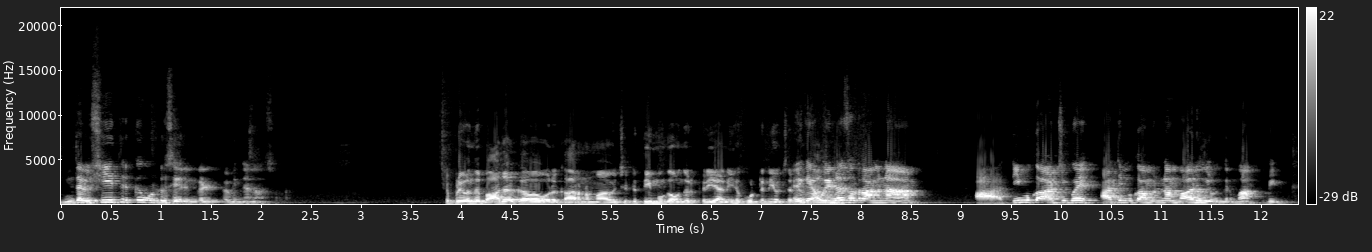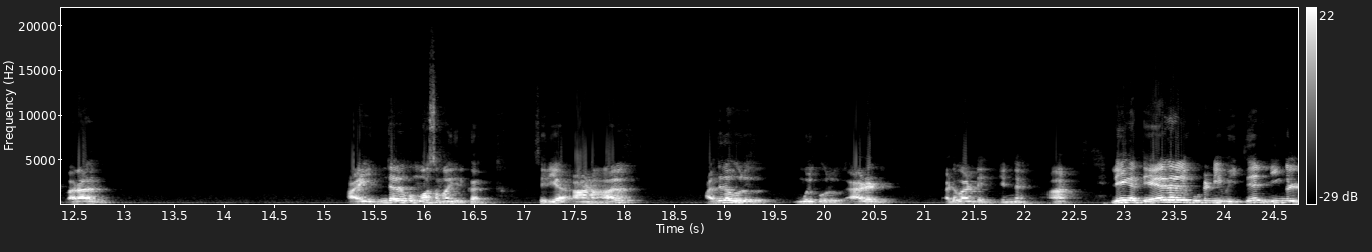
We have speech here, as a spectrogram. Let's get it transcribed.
இந்த விஷயத்திற்கு ஒன்று சேருங்கள் அப்படின்னு தான் நான் சொல்றேன். எப்படி வந்து பாஜகவை ஒரு காரணமா வச்சுட்டு திமுக வந்து ஒரு பெரிய அணியை கூட்டணி இதுக்கு அவங்க என்ன வச்சிருக்காங்க சொல்றாங்கன்னா திமுக ஆட்சி போய் அதிமுக மட்டும்னா மாறுதல் வந்துருமா? அப்படின்னு. வராது. இந்த அளவுக்கு மோசமா இருக்காது. சரியா? ஆனால் அதுல ஒரு உங்களுக்கு ஒரு ஆடட் அட்வான்டேஜ் என்னன்னா நீங்க தேர்தல் கூட்டணி வைத்து நீங்கள்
